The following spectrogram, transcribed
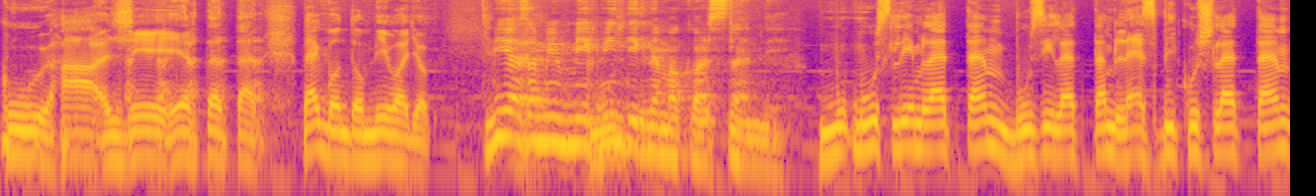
QHZ, érted? Tehát megmondom, mi vagyok. Mi az, ami még mindig nem akarsz lenni? Muszlim lettem, buzi lettem, leszbikus lettem,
